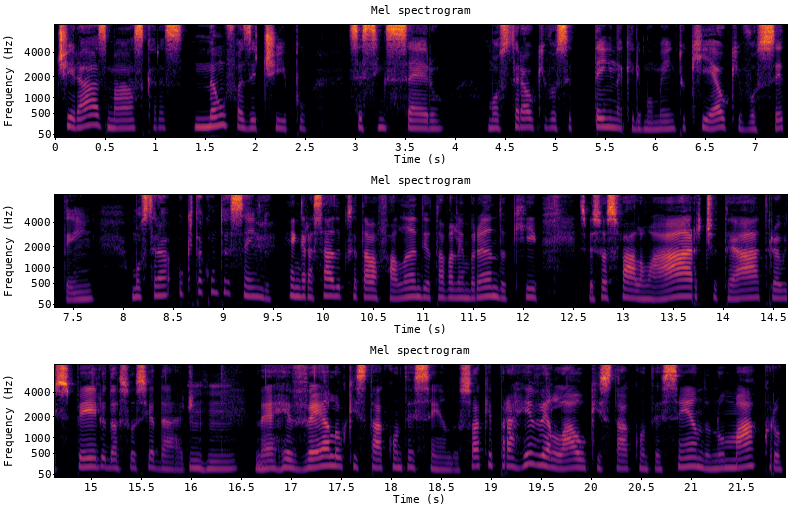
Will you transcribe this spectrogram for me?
tirar as máscaras, não fazer tipo, ser sincero, mostrar o que você tem naquele momento, que é o que você tem, mostrar o que está acontecendo. É engraçado que você estava falando e eu estava lembrando que as pessoas falam a arte, o teatro é o espelho da sociedade, uhum. né? Revela o que está acontecendo. Só que para revelar o que está acontecendo no macro,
